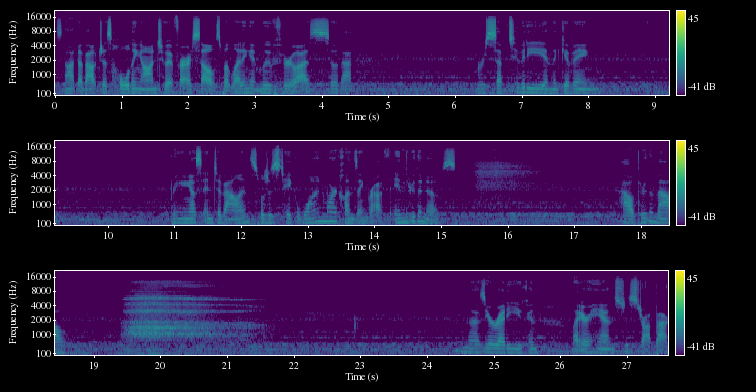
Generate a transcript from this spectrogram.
It's not about just holding on to it for ourselves, but letting it move through us so that receptivity and the giving bringing us into balance, we'll just take one more cleansing breath in through the nose, out through the mouth. As you're ready, you can let your hands just drop back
